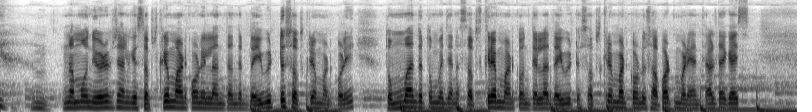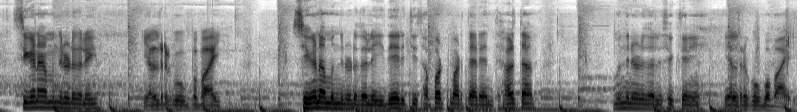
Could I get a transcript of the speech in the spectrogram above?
ನಮ್ಮೊಂದು ಯೂಟ್ಯೂಬ್ ಚಾನಲ್ಗೆ ಸಬ್ಸ್ಕ್ರೈಬ್ ಮಾಡ್ಕೊಂಡಿಲ್ಲ ಅಂತಂದರೆ ದಯವಿಟ್ಟು ಸಬ್ಸ್ಕ್ರೈಬ್ ಮಾಡ್ಕೊಳ್ಳಿ. ತುಂಬ ಅಂದರೆ ತುಂಬ ಜನ ಸಬ್ಸ್ಕ್ರೈಬ್ ಮಾಡ್ಕೊತಿಲ್ಲ, ದಯವಿಟ್ಟು ಸಬ್ಸ್ಕ್ರೈಬ್ ಮಾಡ್ಕೊಂಡು ಸಪೋರ್ಟ್ ಮಾಡಿ ಅಂತ ಹೇಳ್ತಾ ಗೈಸ್ ಸಿಗೋಣ ಮುಂದಿನ ವಿಡಿಯೋದಲ್ಲಿ ಎಲ್ರಿಗೂ ಬಾಯ್ ಸಿಗೋಣ ಮುಂದಿನ ವಿಡಿಯೋದಲ್ಲಿ ಇದೇ ರೀತಿ ಸಪೋರ್ಟ್ ಮಾಡ್ತಾರೆ ಅಂತ ಹೇಳ್ತಾ ಮುಂದಿನ ವಿಡಿಯೋದಲ್ಲಿ ಸಿಗ್ತೀನಿ. ಎಲ್ರಿಗೂ ಬಾಯ್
